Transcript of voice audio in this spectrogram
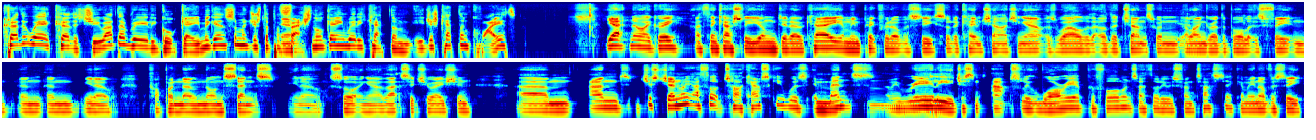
credit where credit's due, had a really good game against them and just a professional game where he kept them, he just kept them quiet. Yeah, no, I agree. I think Ashley Young did okay. I mean, Pickford obviously sort of came charging out as well with that other chance when Yeah. Elanga had the ball at his feet and and and you know proper no nonsense, you know, sorting out that situation. Um, and just generally, I thought Tarkowski was immense. I mean, really, just an absolute warrior performance. I thought he was fantastic. I mean, obviously,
